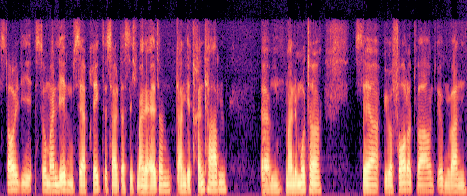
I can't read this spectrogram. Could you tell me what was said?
Story, die so mein Leben sehr prägt, ist halt, dass sich meine Eltern dann getrennt haben. Ähm, meine Mutter sehr überfordert war und irgendwann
